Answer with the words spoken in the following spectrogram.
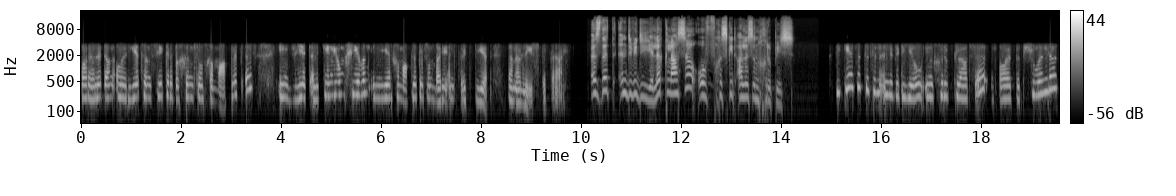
waar hulle dan alreeds aan sekere beginsels gemaklik is en weet hulle ken die omgewing en meer gemaklik is om by die instrukteur dan nou les te kry. Is dit individuele klasse of geskied alles in groepies? Die keuse tussen individueel en groepklasse is baie persoonlik.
